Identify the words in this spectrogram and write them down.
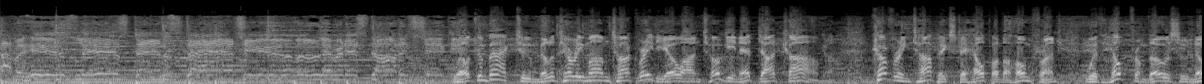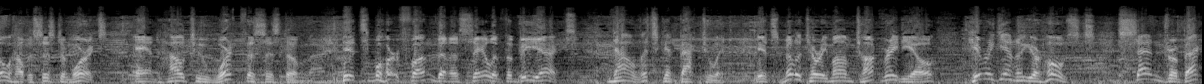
top of his list, and the Statue of Liberty started shaking. Welcome back to Military Mom Talk Radio on TogiNet.com. Covering topics to help on the home front with help from those who know how the system works and how to work the system. It's more fun than a sale at the BX. Now let's get back to it. It's Military Mom Talk Radio. Here again are your hosts, Sandra Beck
